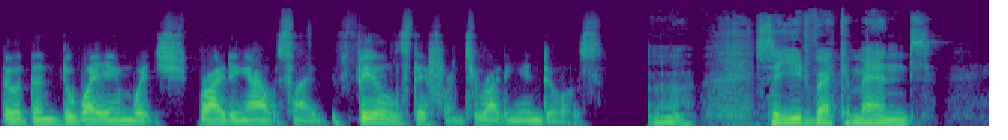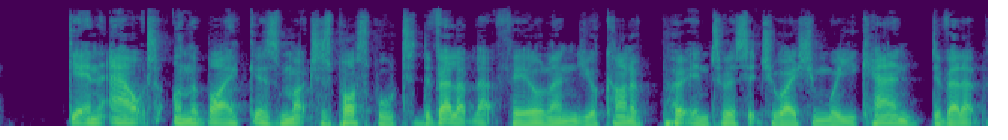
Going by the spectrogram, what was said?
the, the, the way in which riding outside feels different to riding indoors. Oh. So you'd recommend getting out on the bike as much as possible to develop that feel and you're kind of put into a situation where you can develop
